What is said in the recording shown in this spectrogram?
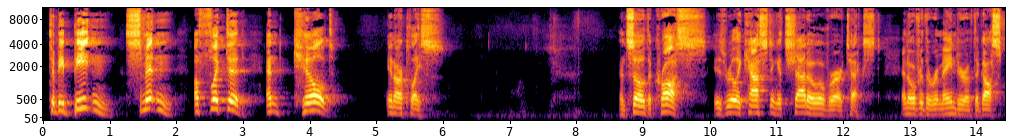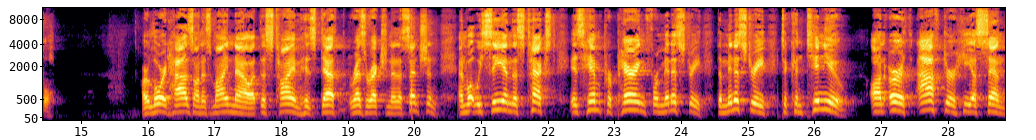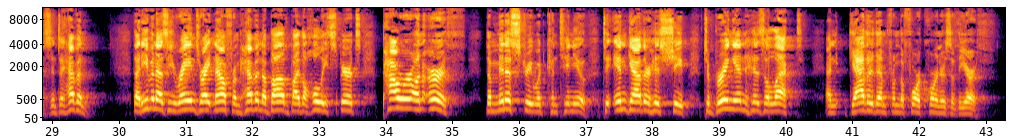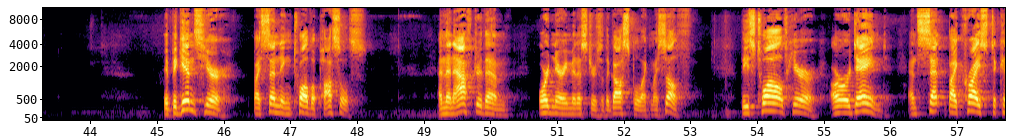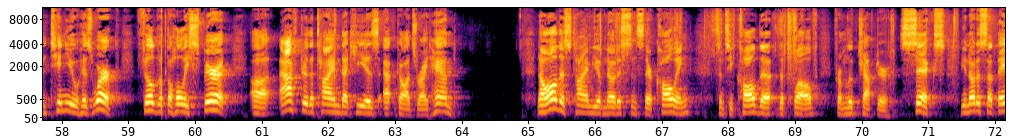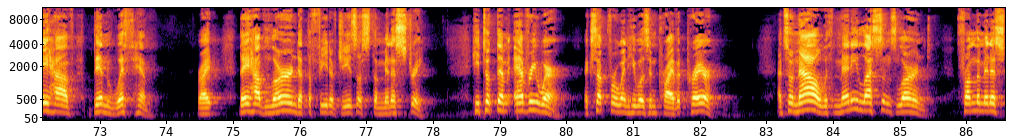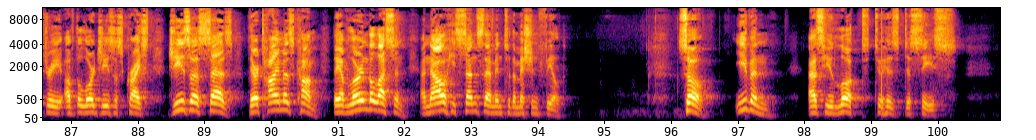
to be beaten, smitten, afflicted, and killed in our place. And so the cross is really casting its shadow over our text and over the remainder of the gospel. Our Lord has on his mind now at this time his death, resurrection, and ascension. And what we see in this text is him preparing for ministry, the ministry to continue on earth after he ascends into heaven. That even as he reigns right now from heaven above by the Holy Spirit's power on earth, the ministry would continue to ingather his sheep, to bring in his elect, and gather them from the four corners of the earth. It begins here by sending 12 apostles, and then after them, ordinary ministers of the gospel like myself. These 12 here are ordained and sent by Christ to continue his work, filled with the Holy Spirit, uh, after the time that he is at God's right hand. Now, all this time you have noticed since their calling, since he called the, the 12 from Luke chapter 6, you notice that they have been with him, right? They have learned at the feet of Jesus the ministry. He took them everywhere except for when he was in private prayer. And so now, with many lessons learned from the ministry of the Lord Jesus Christ, Jesus says, Their time has come. They have learned the lesson, and now he sends them into the mission field. So, even as he looked to his decease,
